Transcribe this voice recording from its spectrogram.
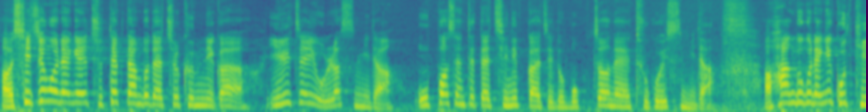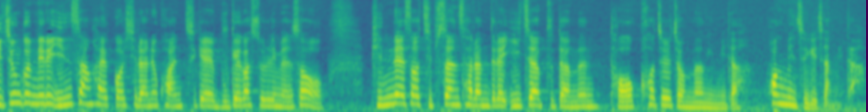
어, 시중은행의 주택담보대출 금리가 일제히 올랐습니다. 5%대 진입까지도 목전에 두고 있습니다. 어, 한국은행이 곧 기준금리를 인상할 것이라는 관측에 무게가 쏠리면서 빚내서 집 산 사람들의 이자 부담은 더 커질 전망입니다. 황민지 기자입니다.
